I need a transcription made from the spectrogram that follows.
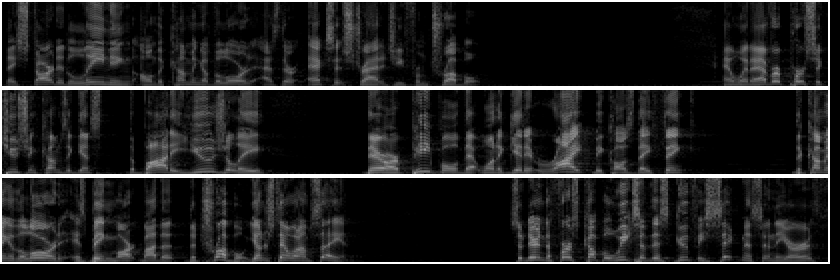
they started leaning on the coming of the Lord as their exit strategy from trouble. And whenever persecution comes against the body, usually there are people that want to get it right because they think the coming of the Lord is being marked by the, the trouble. You understand what I'm saying? So during the first couple weeks of this goofy sickness in the earth,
